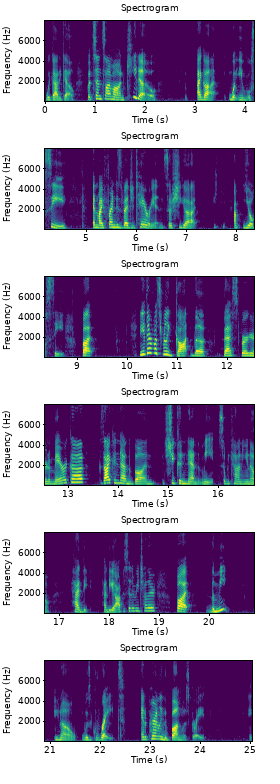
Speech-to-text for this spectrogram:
we got to go. But since I'm on keto, I got what you will see, and my friend is vegetarian, so she got um, you'll see. But neither of us really got the best burger in America because I couldn't have the bun, she couldn't have the meat. So we kind of, you know, had the had the opposite of each other. But the meat, you know, was great, and apparently the bun was great. I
